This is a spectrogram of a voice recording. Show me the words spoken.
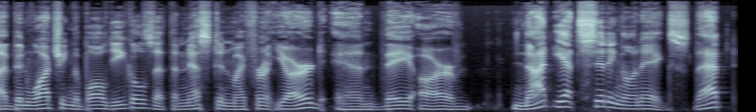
I've been watching the bald eagles at the nest in my front yard, and they are not yet sitting on eggs. That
